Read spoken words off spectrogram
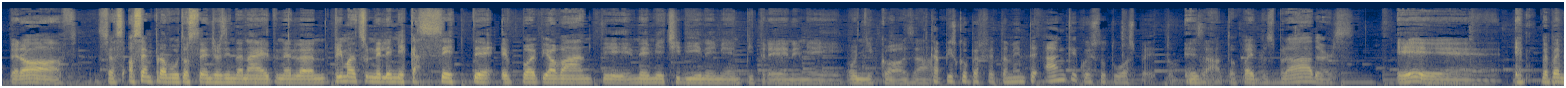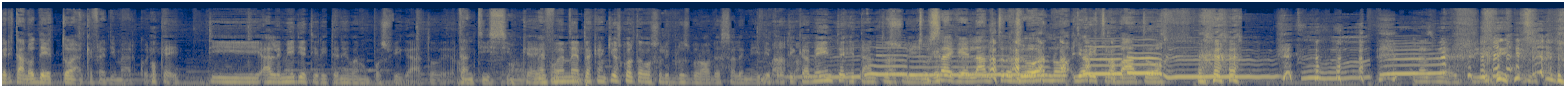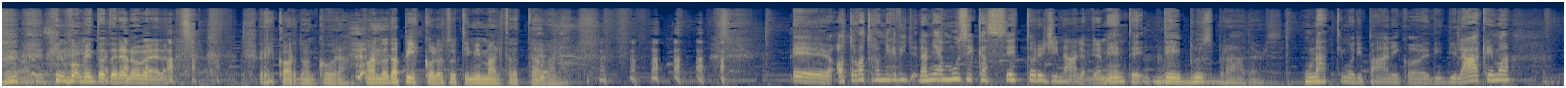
però f- ho sempre avuto Strangers in the Night, nel- prima su- nelle mie cassette e poi più avanti nei miei CD, nei miei MP3, nei miei ogni cosa. Capisco perfettamente anche questo tuo aspetto. Esatto, poi Blues Brothers e, e poi in verità l'ho detto anche Freddie Mercury. Ok, ti- alle medie ti ritenevano un po' sfigato, vero? Tantissimo. Ok, Ma come me, perché anch'io ascoltavo solo i Blues Brothers alle medie praticamente e tanto swing. Tu sai che l'altro giorno io ho ritrovato La smetti? Il momento telenovela. Ricordo ancora quando da piccolo tutti mi maltrattavano. E ho trovato la mia, video- la mia musicassetta originale, ovviamente, Mhm. dei Blues Brothers. Un attimo di panico e di, di lacrima.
